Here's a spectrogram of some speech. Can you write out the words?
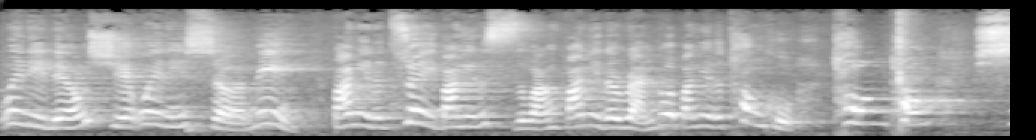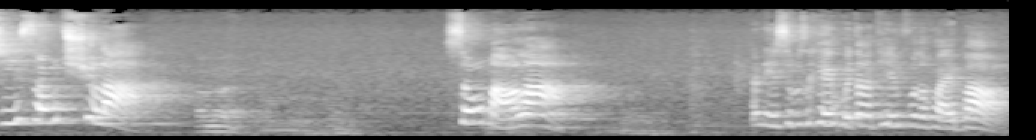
为你流血，为你舍命，把你的罪，把你的死亡，把你的软弱，把你的痛苦，通通吸收去了，收毛了。那你是不是可以回到天父的怀抱？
